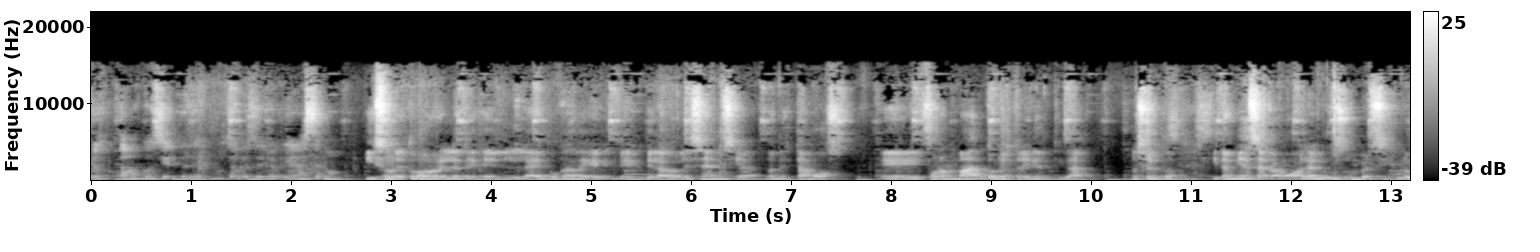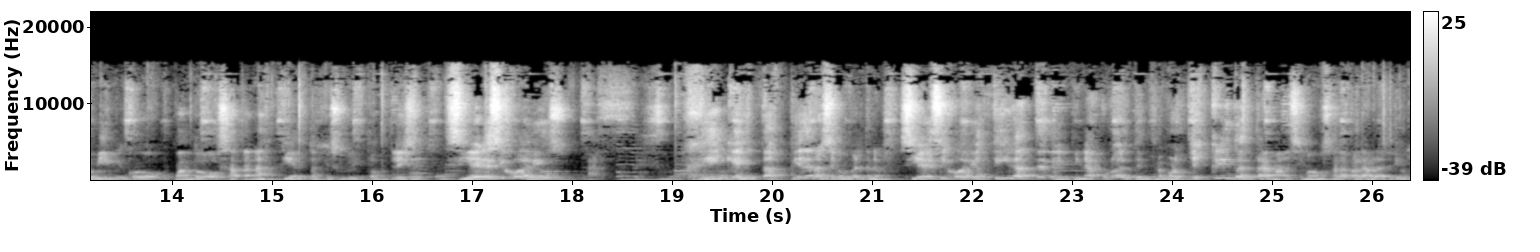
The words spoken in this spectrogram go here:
No estamos conscientes de, muchas veces de lo que hacemos. y sobre todo en la, en la época de, de- de la adolescencia, donde estamos eh, formando nuestra identidad, ¿no es cierto? Y también sacamos a la luz un versículo bíblico cuando Satanás tienta a Jesucristo. Le dice, si eres hijo de Dios, di que estas piedras se convierten en... Si eres hijo de Dios, tírate del pináculo del templo, porque escrito está, más encima usa la palabra de Dios.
